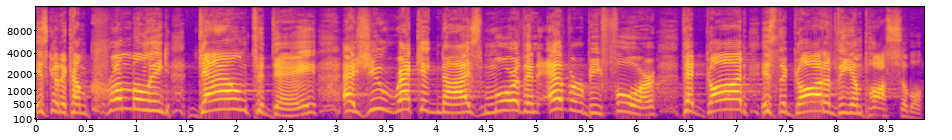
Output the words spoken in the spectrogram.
is going to come crumbling down today as you recognize more than ever before that God is the God of the impossible,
